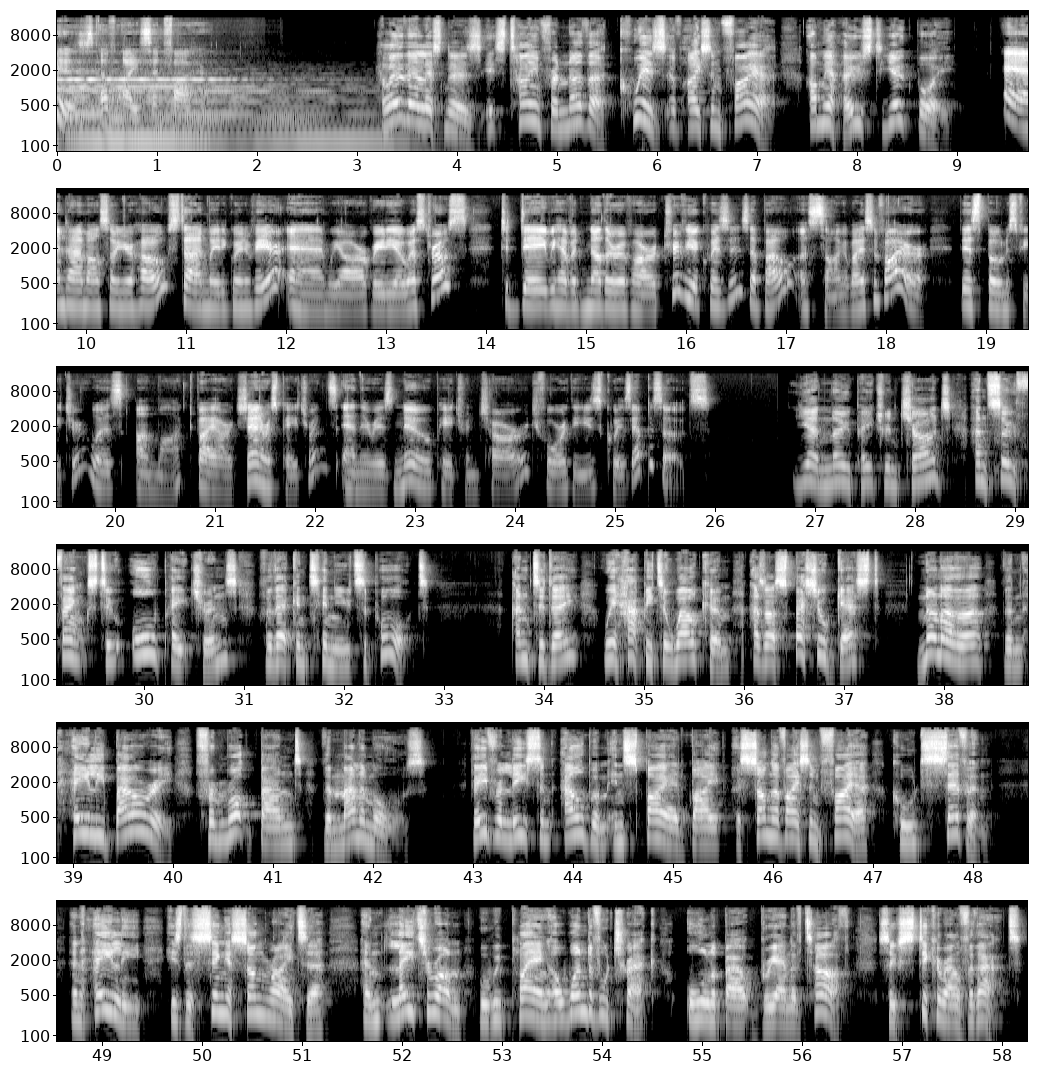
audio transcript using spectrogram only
Quiz of Ice and Fire. Hello there, listeners. It's time for another Quiz of Ice and Fire. I'm your host, yolkboy. And I'm also your host. I'm Lady Guinevere, and we are Radio Westeros. Today we have another of our trivia quizzes about A Song of Ice and Fire. This bonus feature was unlocked by our generous patrons, and there is no patron charge for these quiz episodes. Yeah, no patron charge, and so thanks to all patrons for their continued support. And today we're happy to welcome as our special guest none other than Haley Bowery from rock band The Manimals. They've released an album inspired by A Song of Ice and Fire called Seven. And Haley is the singer songwriter, and later on we'll be playing a wonderful track all about Brienne of Tarth, so stick around for that.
